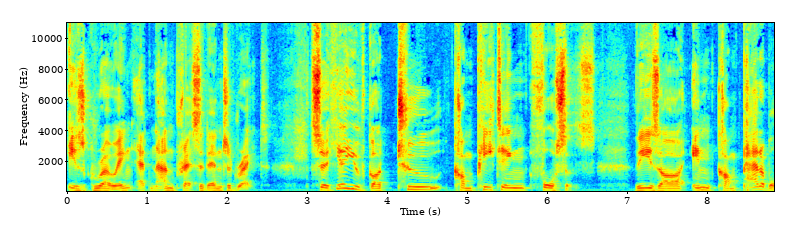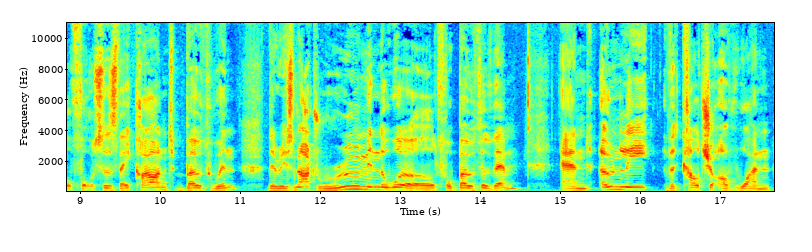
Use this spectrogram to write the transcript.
is growing at an unprecedented rate. So here you've got two competing forces. These are incompatible forces. They can't both win. There is not room in the world for both of them. And only the culture of one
